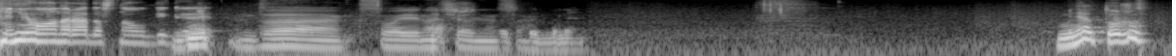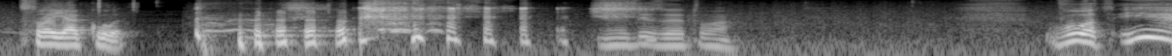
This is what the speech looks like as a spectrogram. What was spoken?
И он радостно убегает. Да, к своей начальнице. У меня тоже свои акулы. Не без этого. Вот, и,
